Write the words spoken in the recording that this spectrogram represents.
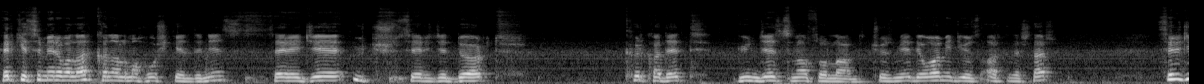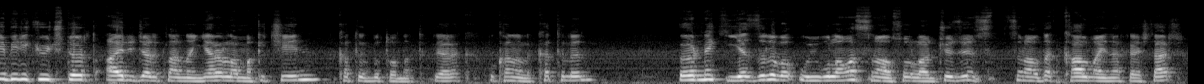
Herkese merhabalar. Kanalıma hoş geldiniz. SRC 3, SRC 4, 40 adet güncel sınav sorularını çözmeye devam ediyoruz arkadaşlar. SRC 1, 2, 3, 4 ayrıcalıklarından yararlanmak için katıl butonuna tıklayarak bu kanala katılın. Örnek yazılı ve uygulama sınav sorularını çözün. Sınavda kalmayın arkadaşlar.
